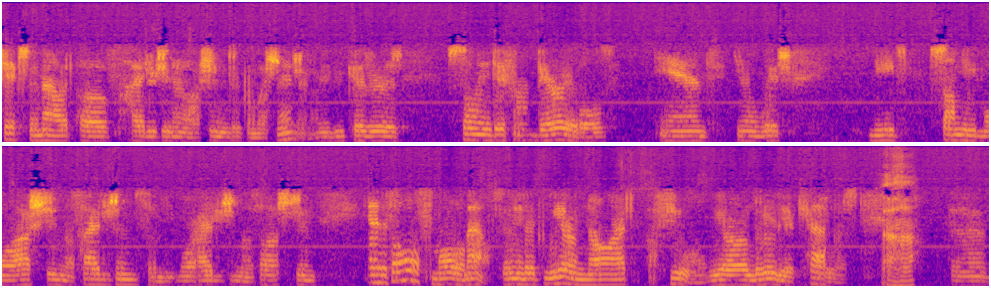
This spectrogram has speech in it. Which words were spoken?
fixed amount of hydrogen and oxygen into a combustion engine. I mean, because there's so many different variables, and you know, which needs some need more oxygen, less hydrogen, some need more hydrogen, less oxygen, and it's all small amounts. I mean, like, we are not a fuel; we are literally a catalyst. Uh-huh. Uh,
